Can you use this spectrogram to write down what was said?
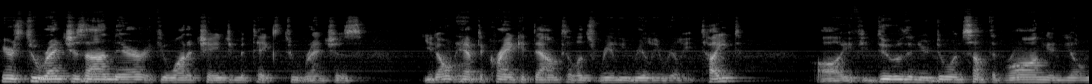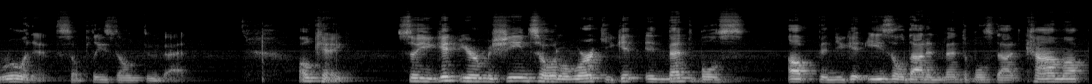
Here's two wrenches on there. If you want to change them, it takes two wrenches. You don't have to crank it down till it's really, really, really tight. Uh, if you do, then you're doing something wrong and you'll ruin it. So please don't do that. Okay, so you get your machine so it'll work. You get Inventables up and you get easel.inventables.com up.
